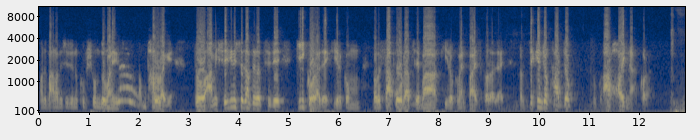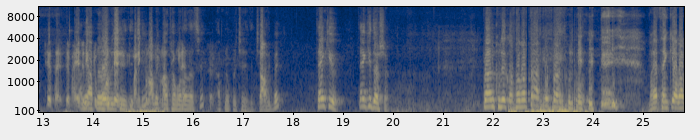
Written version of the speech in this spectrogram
আমাদের বাংলাদেশের জন্য খুব সুন্দর মানে ভালো লাগে। তো আমি সেই জিনিসটা জানতে চাচ্ছি যে কি করা যায়? কি রকম ভাবে সাপোর্ট আছে বা কি রকম অ্যাডভাইস করা যায়? কারণ সেকেন্ড জব থার্ড জব আর হয় না করা। ঠিক আছে ভাই যদি একটু বলতেন মানে কোনো অপশন কথা বলার আছে। আপনার উপরে ছেড়ে দিচ্ছি। আরিফ ভাই? থ্যাংক ইউ থ্যাংক ইউ দর্শক। প্রাণ খুলে কথাবার্তা আপনি প্রাণ খুলে ভাইয়া থ্যাংক ইউ আবার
